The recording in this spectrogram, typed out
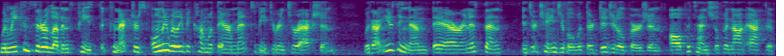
When we consider Levin's piece, the connectors only really become what they are meant to be through interaction. Without using them, they are, in a sense, interchangeable with their digital version, all potential but not active.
